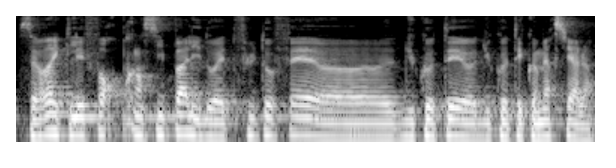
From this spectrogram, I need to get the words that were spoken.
c'est vrai que l'effort principal, il doit être plutôt fait euh, du, côté, euh, du côté commercial.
